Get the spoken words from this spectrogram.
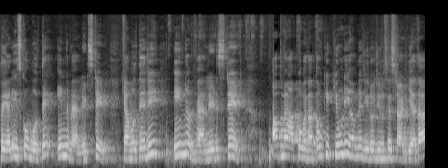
तो यानी इसको बोलते हैं इनवैलिड स्टेट क्या बोलते हैं जी? इनवैलिड स्टेट अब मैं आपको बताता हूँ कि क्यों नहीं हमने ज़ीरो ज़ीरो से स्टार्ट किया था,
